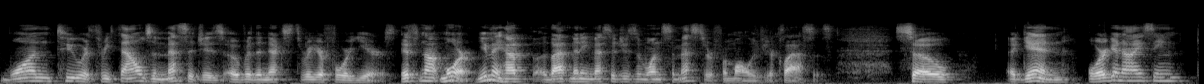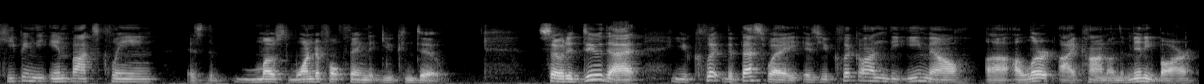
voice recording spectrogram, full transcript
one, two, or three thousand messages over the next three or four years, if not more. You may have that many messages in one semester from all of your classes. So again, organizing, keeping the inbox clean is the most wonderful thing that you can do. So to do that, you click the best way is you click on the email uh, alert icon on the mini bar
